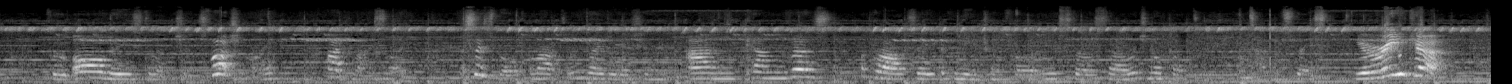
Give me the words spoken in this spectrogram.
through all these dimensions. Fortunately, I can isolate suitable amount of radiation and can reverse the polarity of the neutron flow and restore its original property in time and space. Eureka!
